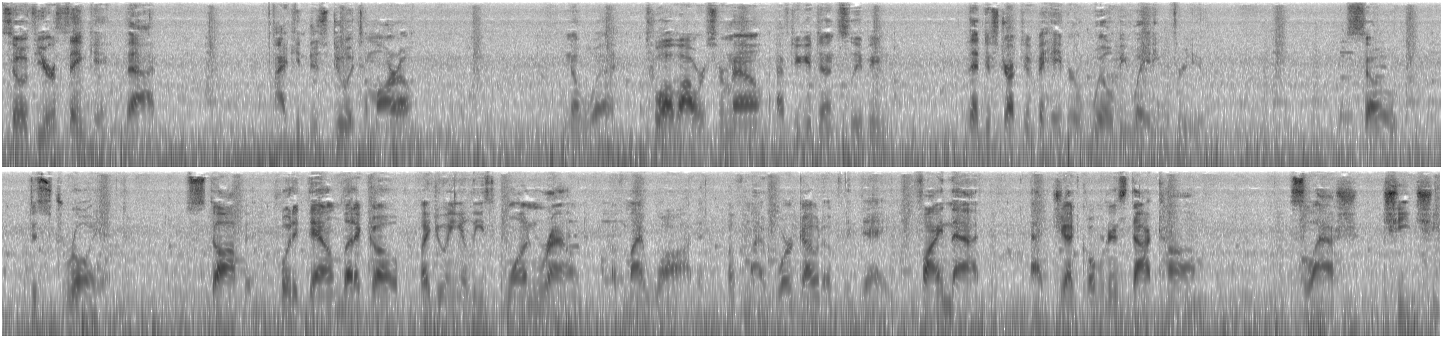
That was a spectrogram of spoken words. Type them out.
So if you're thinking that I can just do it tomorrow. 12 hours from now, after you get done sleeping, that destructive behavior will be waiting for you. So, destroy it. Stop it. Put it down. Let it go by doing at least one round of my WOD, of my workout of the day. Find that at jedcoberness.com slash cheat sheet.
